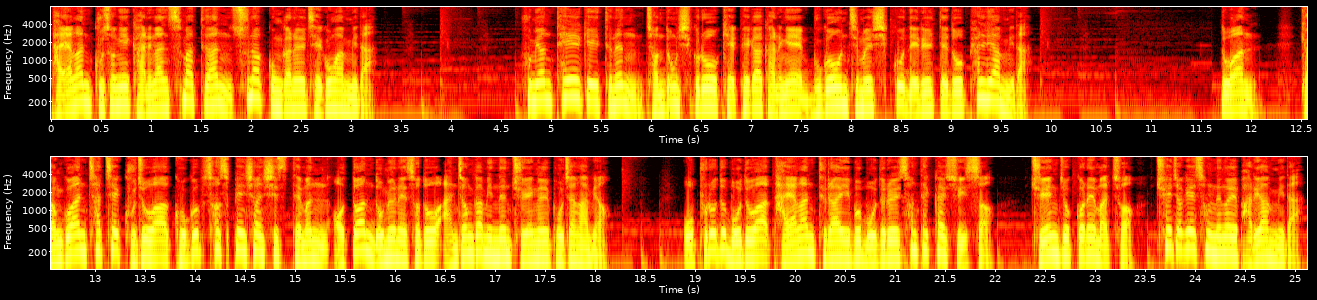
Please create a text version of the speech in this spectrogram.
다양한 구성이 가능한 스마트한 수납 공간을 제공합니다. 후면 테일게이트는 전동식으로 개폐가 가능해 무거운 짐을 싣고 내릴 때도 편리합니다. 또한 견고한 차체 구조와 고급 서스펜션 시스템은 어떠한 노면에서도 안정감 있는 주행을 보장하며 오프로드 모드와 다양한 드라이브 모드를 선택할 수 있어 주행 조건에 맞춰 최적의 성능을 발휘합니다.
